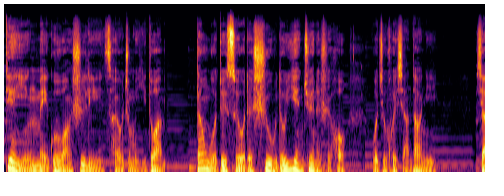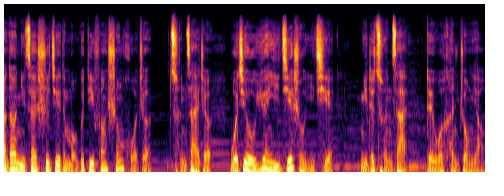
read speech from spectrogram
电影《美国往事》里曾有这么一段。当我对所有的事物都厌倦的时候，我就会想到你，想到你在世界的某个地方生活着、存在着，我就愿意接受一切。你的存在对我很重要。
